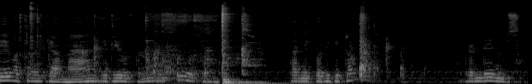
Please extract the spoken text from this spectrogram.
அடுப்பே பற்ற வைக்காமல் இட்லி ஊற்றணும் இப்படி ஊற்றணும் தண்ணி கொதிக்கட்டும். ரெண்டே நிமிஷம்.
